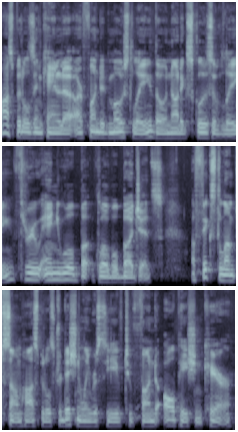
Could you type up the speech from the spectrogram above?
Hospitals in Canada are funded mostly, though not exclusively, through annual global budgets, a fixed lump sum hospitals traditionally receive to fund all patient care.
